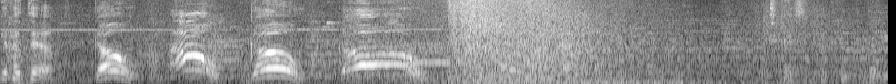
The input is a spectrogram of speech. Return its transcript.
get hotel, go, oh, go, go. That's fucking crazy.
